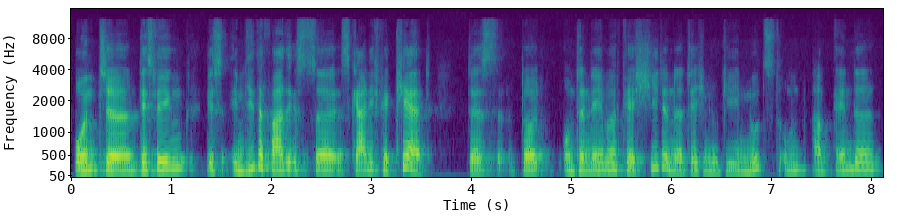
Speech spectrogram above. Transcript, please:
Und deswegen ist in dieser Phase ist es gar nicht verkehrt, dass dort Unternehmen verschiedene Technologien nutzt, um am Ende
